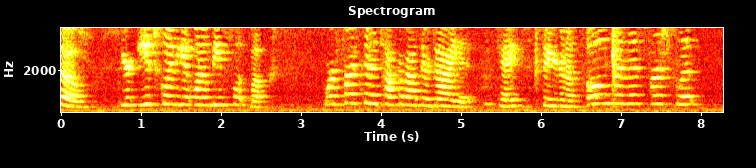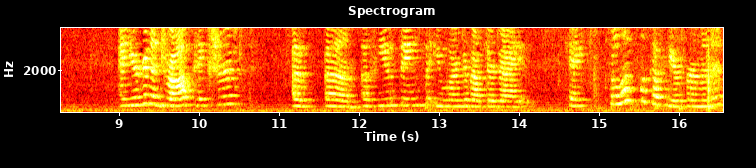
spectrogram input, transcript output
so you're each going to get one of these flip books. We're first going to talk about their diet. Okay, so you're going to open this first flip, and you're going to draw pictures of um, a few things that you learned about their diet. Okay, so let's look up here for a minute.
